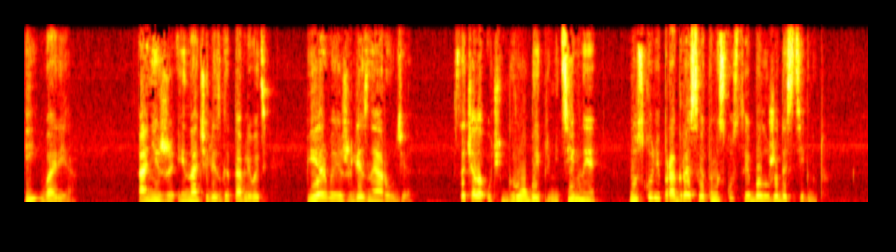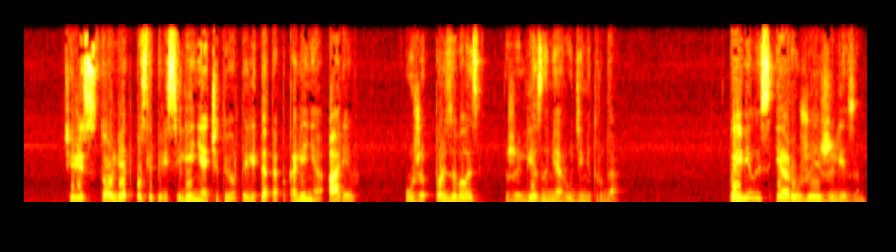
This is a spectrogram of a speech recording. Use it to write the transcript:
и Вария. Они же и начали изготавливать первые железные орудия. Сначала очень грубые и примитивные, но вскоре прогресс в этом искусстве был уже достигнут. Через сто лет после переселения четвертое или пятое поколение ариев уже пользовалась железными орудиями труда. Появилось и оружие с железом.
